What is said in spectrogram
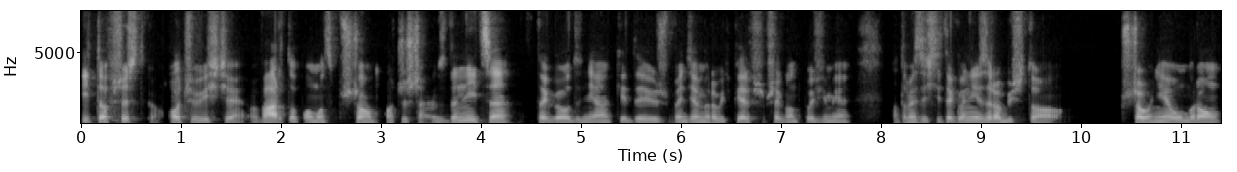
I to wszystko. Oczywiście warto pomóc pszczołom oczyszczając dennicę tego dnia, kiedy już będziemy robić pierwszy przegląd po zimie. Natomiast jeśli tego nie zrobisz, to pszczoły nie umrą,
